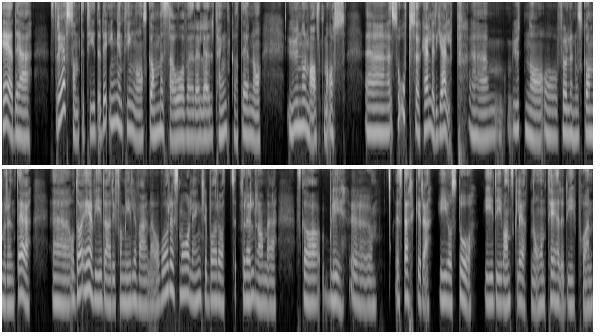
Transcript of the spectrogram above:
er det strevsomt til tider. Det er ingenting å skamme seg over, eller tenke at det er noe unormalt med oss. Eh, så oppsøk heller hjelp, eh, uten å, å føle noe skam rundt det. Eh, og da er vi der i familievernet, og vårt mål er egentlig bare at foreldrene skal bli sterkere i å stå i de vanskelighetene og håndtere de på en,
